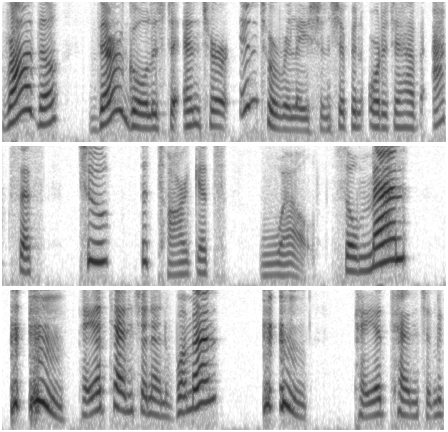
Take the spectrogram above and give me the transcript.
Rather, their goal is to enter into a relationship in order to have access to the target's wealth. So, men, pay attention, and women, pay attention.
